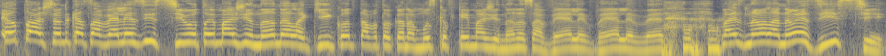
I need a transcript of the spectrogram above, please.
Eu tô achando que essa velha existiu. Eu tô imaginando ela aqui. Enquanto tava tocando a música, eu fiquei imaginando essa velha, velha, velha. Mas não, ela não existe.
